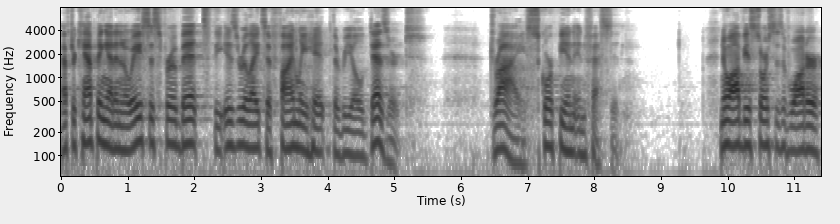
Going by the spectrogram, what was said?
After camping at an oasis for a bit, the Israelites have finally hit the real desert dry, scorpion infested. No obvious sources of water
